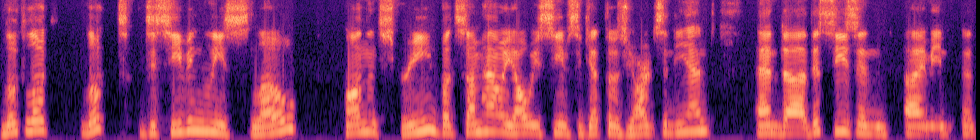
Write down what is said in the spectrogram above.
look look looked deceivingly slow on the screen, but somehow he always seems to get those yards in the end. And uh, this season, I mean, it,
